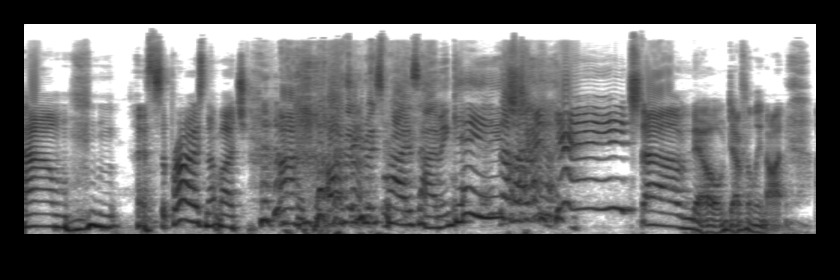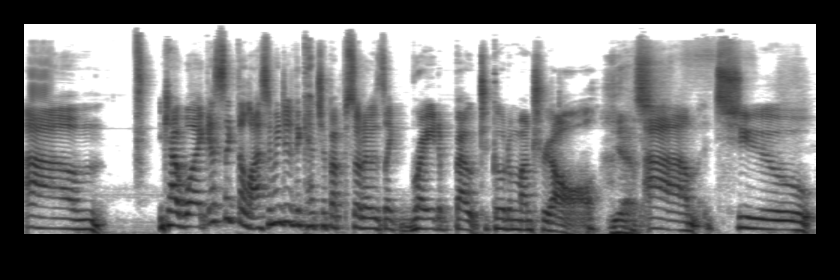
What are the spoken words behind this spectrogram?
Um, surprise, not much. oh, they're big surprise. I'm engaged. I'm engaged. Um, no, definitely not. Um, yeah, well, I guess like the last time we did the catch up episode, I was like right about to go to Montreal Yes. um, to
